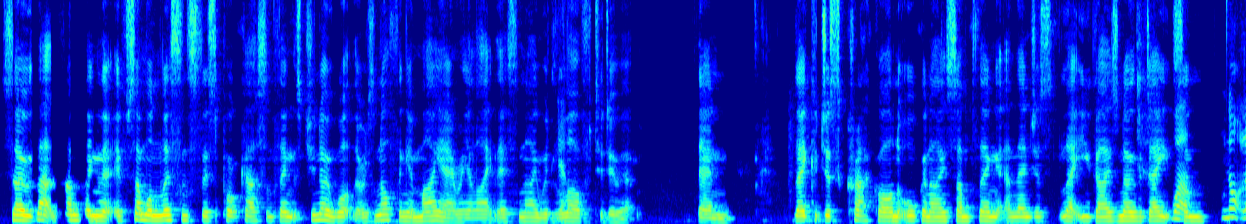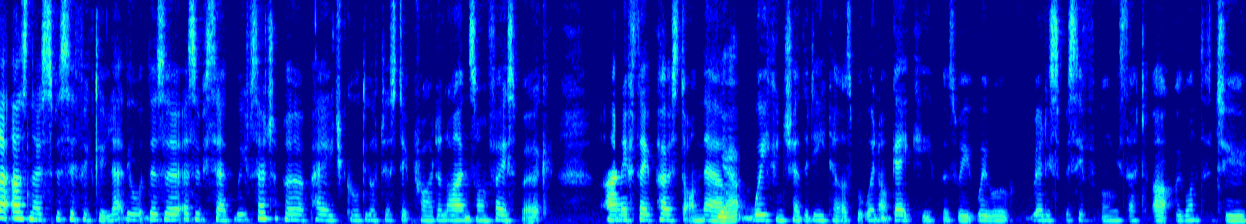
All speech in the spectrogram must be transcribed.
So that's something that if someone listens to this podcast and thinks, do you know what, there is nothing in my area like this and I would Yeah. love to do it, then they could just crack on, organise something and then just let you guys know the dates Well, and not let us know specifically. Let the there's a as we said, we've set up a page called the Autistic Pride Alliance on Facebook, and if they post it on there, Yeah. we can share the details. But we're not gatekeepers. We we were really specific when we set it up. We wanted to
